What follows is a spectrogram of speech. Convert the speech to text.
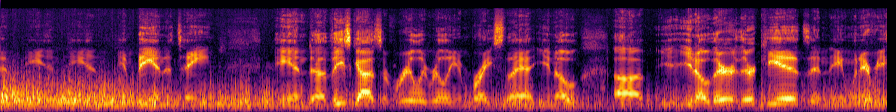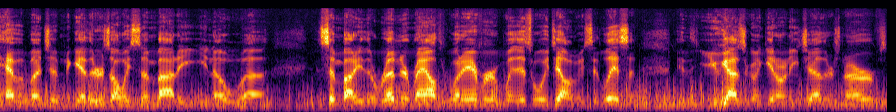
and, and, and, and being a team. and uh, these guys have really, really embraced that. You know, uh, you, you, know they're they're kids, and, and, whenever you have a bunch of them together, there's always somebody, you know. Somebody that run their mouth or whatever, that's what we tell them. We said, listen, you guys are going to get on each other's nerves,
